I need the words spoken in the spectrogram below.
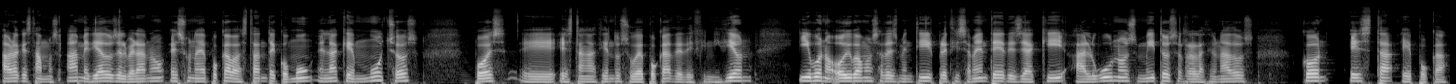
Ahora que estamos a mediados del verano es una época bastante común en la que muchos pues eh, están haciendo su época de definición y bueno, hoy vamos a desmentir precisamente desde aquí algunos mitos relacionados con esta época.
